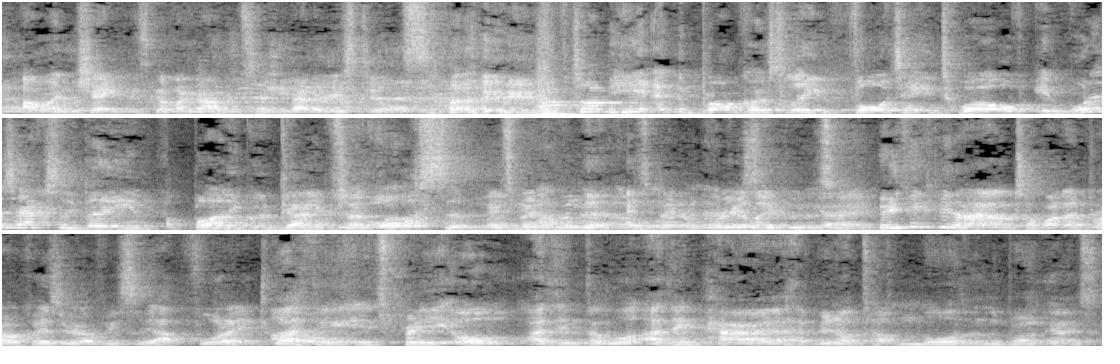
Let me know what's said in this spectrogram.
I went and checked, it's got like 100% battery still. So, half time here, and the Broncos lead 14 12 in what has actually been a bloody good game so far. awesome. It's been, a, it. it's been a really good game. Who do you think's been on top? I know Broncos are obviously up 14 12. I think it's pretty. Oh, I think the I think Para have been on top more than the Broncos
